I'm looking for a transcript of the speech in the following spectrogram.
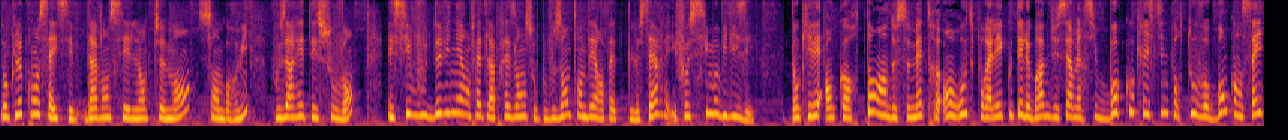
Donc le conseil c'est d'avancer lentement, sans bruit, vous arrêtez souvent et si vous devinez en fait la présence ou que vous entendez en fait le cerf, il faut s'immobiliser. Donc il est encore temps hein, de se mettre en route pour aller écouter le brame du cerf. Merci beaucoup Christine pour tous vos bons conseils.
